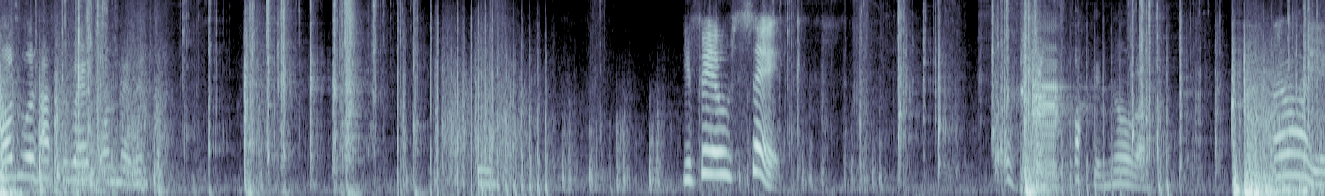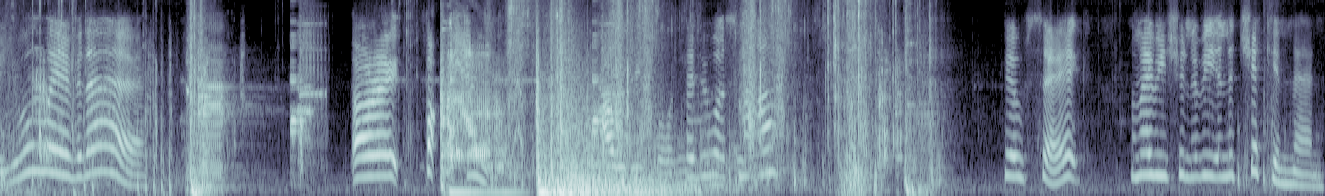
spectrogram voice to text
One will have to wait one moment. You feel sick? Fucking Nora. Where are you? You're all the way over there. Alright, fuck. I was respawning. Baby, what's the matter? Feel sick? Well, maybe you shouldn't have eaten the chicken then.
